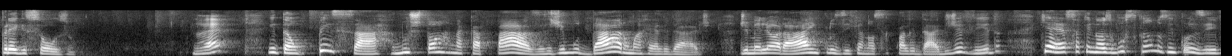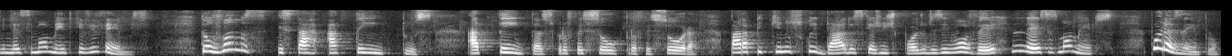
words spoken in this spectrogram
preguiçoso, não é? Então, pensar nos torna capazes de mudar uma realidade, de melhorar, inclusive, a nossa qualidade de vida, que é essa que nós buscamos, inclusive, nesse momento que vivemos. Então, vamos estar atentos, atentas, professor, professora, para pequenos cuidados que a gente pode desenvolver nesses momentos. Por exemplo,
